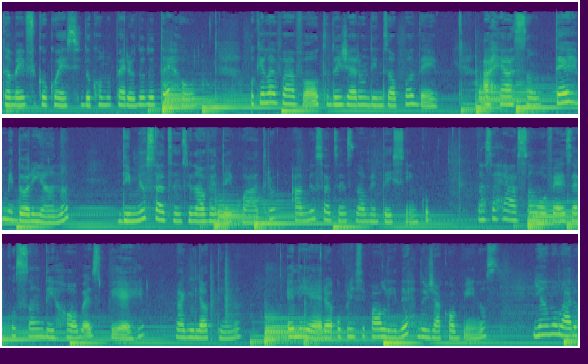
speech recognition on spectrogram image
também ficou conhecido como período do terror, o que levou à volta dos gerondinos ao poder. A reação termidoriana de 1794 a 1795. Nessa reação houve a execução de Robespierre na guilhotina ele era o principal líder dos jacobinos e anularam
